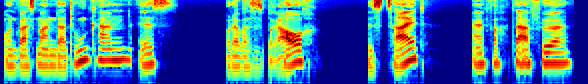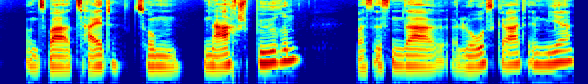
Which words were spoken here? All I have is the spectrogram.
Und was man da tun kann, ist, oder was es braucht, ist Zeit einfach dafür. Und zwar Zeit zum nachspüren, was ist denn da los gerade in mir.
